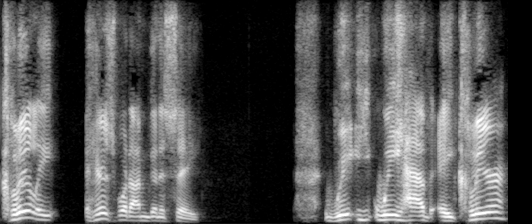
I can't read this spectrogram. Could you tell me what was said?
clearly here's what i'm going to say. We we have a clear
